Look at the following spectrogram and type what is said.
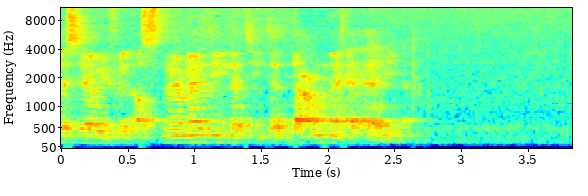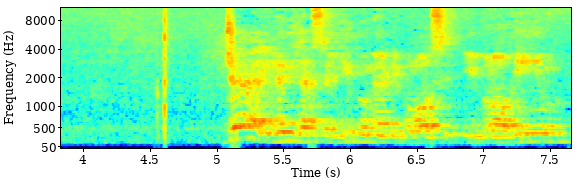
إيش في الأصنام هذه التي تدعونها آلهة. جاء إليها سيدنا إبراهيم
